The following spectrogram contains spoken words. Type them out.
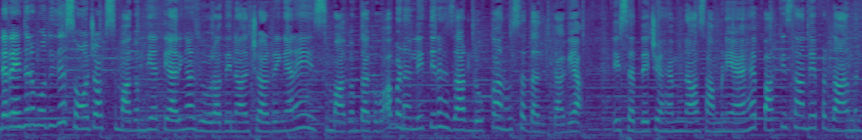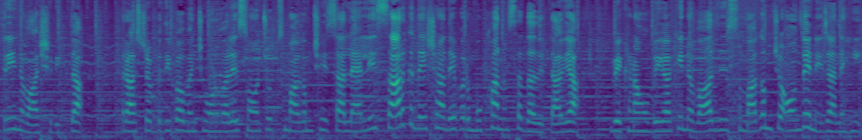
ਨਰਿੰਦਰ ਮੋਦੀ ਦੇ ਸੌਂ ਚੌਕ ਸਮਾਗਮ ਦੀਆਂ ਤਿਆਰੀਆਂ ਜ਼ੋਰਾਂ ਦੇ ਨਾਲ ਚੱਲ ਰਹੀਆਂ ਨੇ। ਇਸ ਸਮਾਗਮ ਦਾ ਗਵਾਹ ਬਣਨ ਲਈ 3000 ਲੋਕਾਂ ਨੂੰ ਸੱਦਾ ਦਿੱਤਾ ਗਿਆ। ਇਸ ਸੱਦੇ 'ਚ ਅਹਿਮ ਨਾਂ ਸਾਹਮਣੇ ਆਇਆ ਹੈ ਪਾਕਿਸਤਾਨ ਦੇ ਪ੍ਰਧਾਨ ਮੰਤਰੀ ਨਵਾਜ਼ ਸ਼ਰੀਫ ਦਾ। ਰਾਸ਼ਟਰਪਤੀ ਭਵਨ 'ਚ ਹੋਣ ਵਾਲੇ ਸੌਂ ਚੁੱਕ ਸਮਾਗਮ 'ਚ ਹਿੱਸਾ ਲੈਣ ਲਈ ਸਾਰਕ ਦੇਸ਼ਾਂ ਦੇ ਪ੍ਰਮੁੱਖਾਂ ਨੂੰ ਸੱਦਾ ਦਿੱਤਾ ਗਿਆ। ਵੇਖਣਾ ਹੋਵੇਗਾ ਕਿ ਨਵਾਜ਼ ਇਸ ਸਮਾਗਮ 'ਚ ਆਉਂਦੇ ਨੇ ਜਾਂ ਨਹੀਂ।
